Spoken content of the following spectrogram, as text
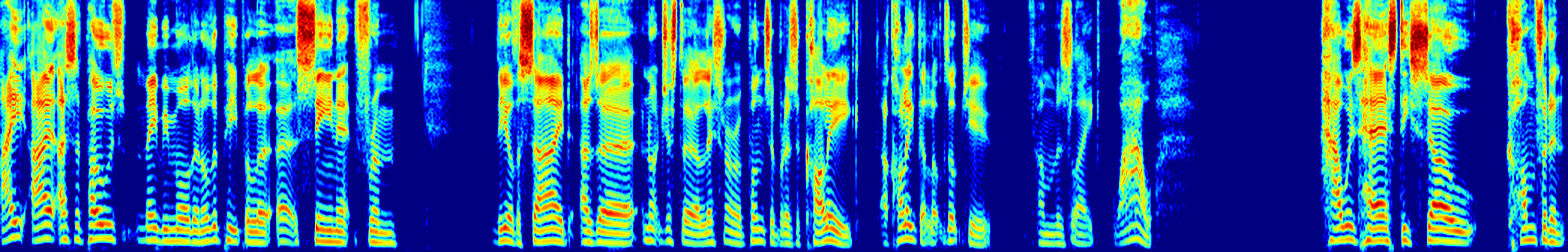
I, I, I suppose maybe more than other people uh, uh, are, are seeing it from the other side as a not just a listener or a punter, but as a colleague, a colleague that looked up to you and was like, "Wow, how is Hirsty so confident?"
